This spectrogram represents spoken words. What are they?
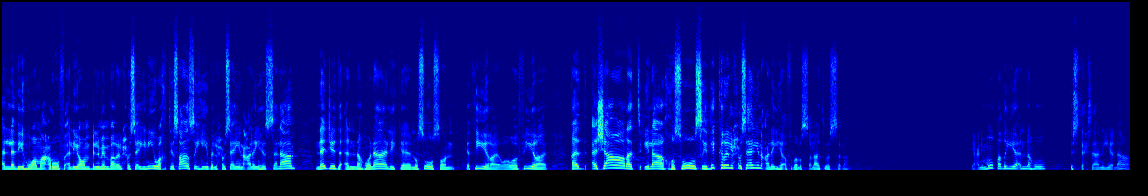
الذي هو معروف اليوم بالمنبر الحسيني واختصاصه بالحسين عليه السلام نجد أن هنالك نصوص كثيرة ووفيرة قد أشارت إلى خصوص ذكر الحسين عليه أفضل الصلاة والسلام. يعني مو قضية أنه استحسانية لا.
